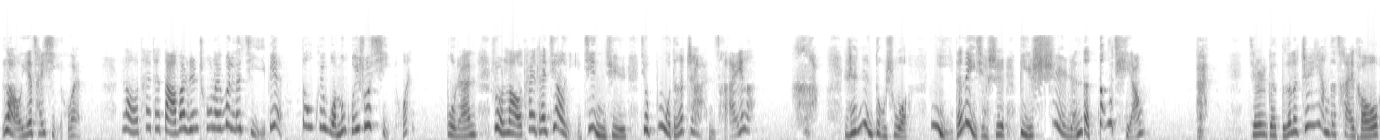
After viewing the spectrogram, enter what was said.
老爷才喜欢。老太太打发人出来问了几遍，都亏我们回说喜欢。不然，若老太太叫你进去，就不得展才了。呵，人人都说你的那些诗比世人的都强。哎今儿个得了这样的彩头，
